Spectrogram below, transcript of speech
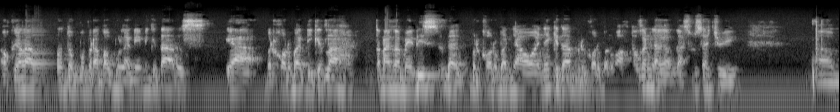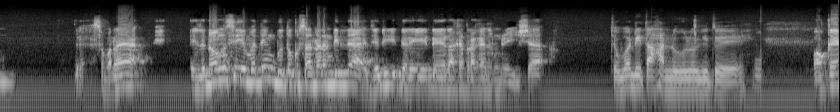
oke lah untuk beberapa bulan ini kita harus ya berkorban dikit lah. Tenaga medis udah berkorban nyawanya, kita berkorban waktu kan gak, nggak susah cuy. Ya, sebenarnya itu dong sih yang penting butuh kesadaran diri aja di- dari dari rakyat-rakyat Indonesia coba ditahan dulu gitu ya oke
